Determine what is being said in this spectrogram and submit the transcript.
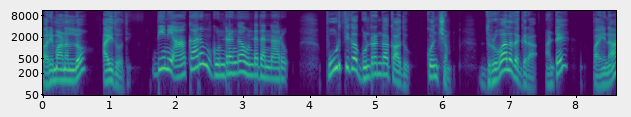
పరిమాణంలో ఐదోది. దీని ఆకారం గుండ్రంగా ఉండదన్నారు. పూర్తిగా గుండ్రంగా కాదు కొంచెం. ధృవాల దగ్గర అంటే పైన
